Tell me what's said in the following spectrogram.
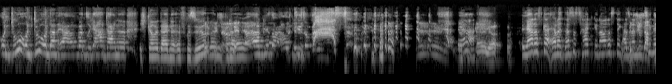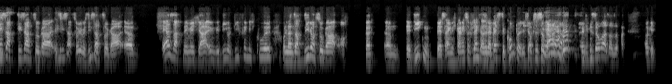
und du und du und dann er irgendwann so, ja, deine, ich glaube, deine äh, Friseurin, Friseurin oder ja. irgendwie so, und sie so, was? Das ja. Geil, ja. Ja, das ist geil, aber das ist halt genau das Ding. Also wenn sie, du sagt, sie, sagt, sie sagt sogar, sie sagt, sie sagt sogar, ähm, er sagt nämlich, ja, irgendwie die und die finde ich cool. Und dann sagt sie doch sogar, ach, ähm, der Deacon, der ist eigentlich gar nicht so schlecht. Also der beste Kumpel. Ich glaube, es ist sogar ja, ja. irgendwie sowas. Also, okay,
